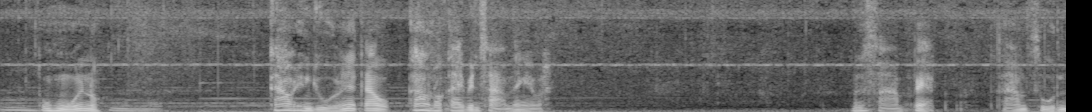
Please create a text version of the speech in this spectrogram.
อืมตรงหูนี่เนาะนั่นแหละเก้ายังอยู่นะเนี่ยเก้าเก้าเรากลายเป็นสามได้ไงวะมันสามแปดสามศูนย์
